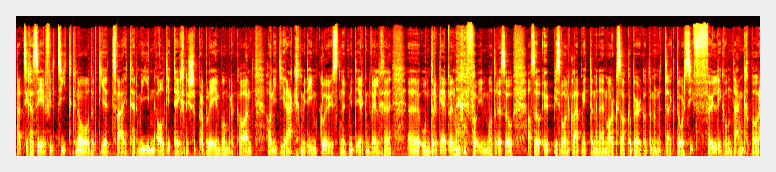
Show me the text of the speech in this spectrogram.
Er hat sich auch sehr viel Zeit genommen, oder? Die zwei Termine, all die technischen Probleme, die wir hatten, habe ich direkt mit ihm gelöst, nicht mit irgendwelchen äh, Untergebenen von ihm oder so. Also etwas, was, glaube mit einem Mark Zuckerberg oder einem Jack Dorsey völlig undenkbar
